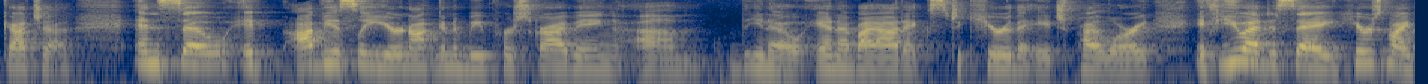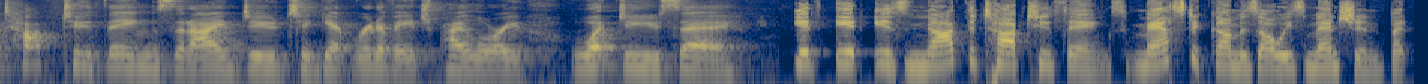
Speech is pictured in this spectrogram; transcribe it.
Gotcha. And so, if obviously you're not going to be prescribing, um, you know, antibiotics to cure the H. pylori, if you had to say, "Here's my top two things that I do to get rid of H. pylori," what do you say? It it is not the top two things. Mastic gum is always mentioned, but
